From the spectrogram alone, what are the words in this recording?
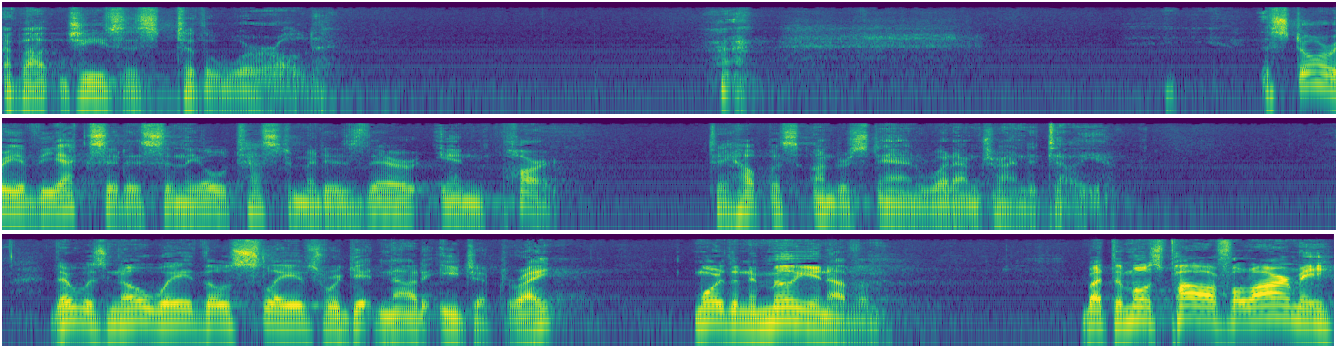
about Jesus to the world? The story of the Exodus in the Old Testament is there in part to help us understand what I'm trying to tell you. There was no way those slaves were getting out of Egypt, right? More than a million of them. But the most powerful army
